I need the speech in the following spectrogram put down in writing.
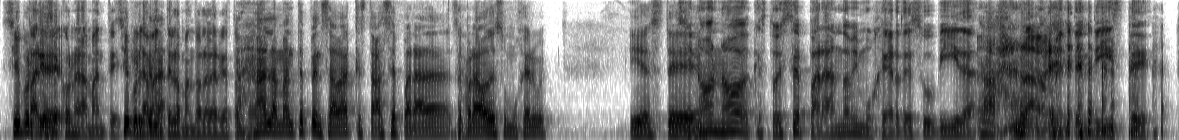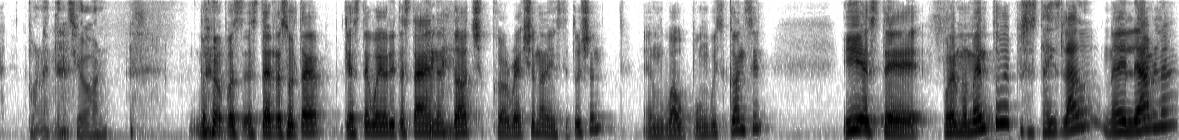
Sí, porque... Para irse con el amante. Sí, y el porque amante la- lo mandó a la verga también. Ajá, la amante pensaba que estaba separada, separado de su mujer, güey. Y este... Si no, no, que estoy separando a mi mujer de su vida. Ah, no me entendiste. Pon atención. Bueno, pues este, resulta que este güey ahorita está en el Dutch Correctional Institution en Waupun, Wisconsin. Y este, por el momento, pues está aislado, nadie le habla.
